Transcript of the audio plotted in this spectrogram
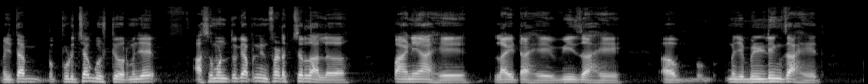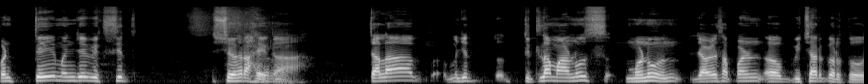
म्हणजे त्या पुढच्या गोष्टीवर. म्हणजे असं म्हणतो की आपण इन्फ्रास्ट्रक्चर झालं पाणी आहे लाइट आहे वीज आहे म्हणजे बिल्डिंग्ज आहेत. पण ते म्हणजे विकसित शहर आहे का. त्याला म्हणजे तिथला माणूस म्हणून ज्यावेळेस आपण विचार करतो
